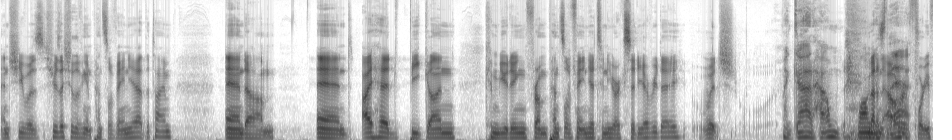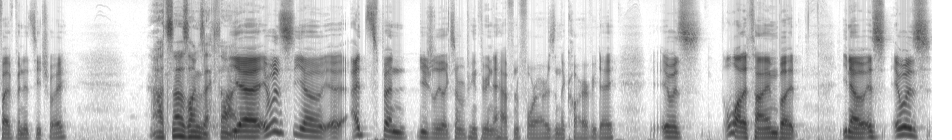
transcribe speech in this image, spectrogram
and she was she was actually living in Pennsylvania at the time, and um and I had begun commuting from Pennsylvania to New York City every day, which My God, how long about an hour that? forty five minutes each way. Oh, it's not as long as I thought. Yeah, it was. You know, uh, I'd spend usually like somewhere between three and a half and four hours in the car every day. It was a lot of time, but you know, it's it was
